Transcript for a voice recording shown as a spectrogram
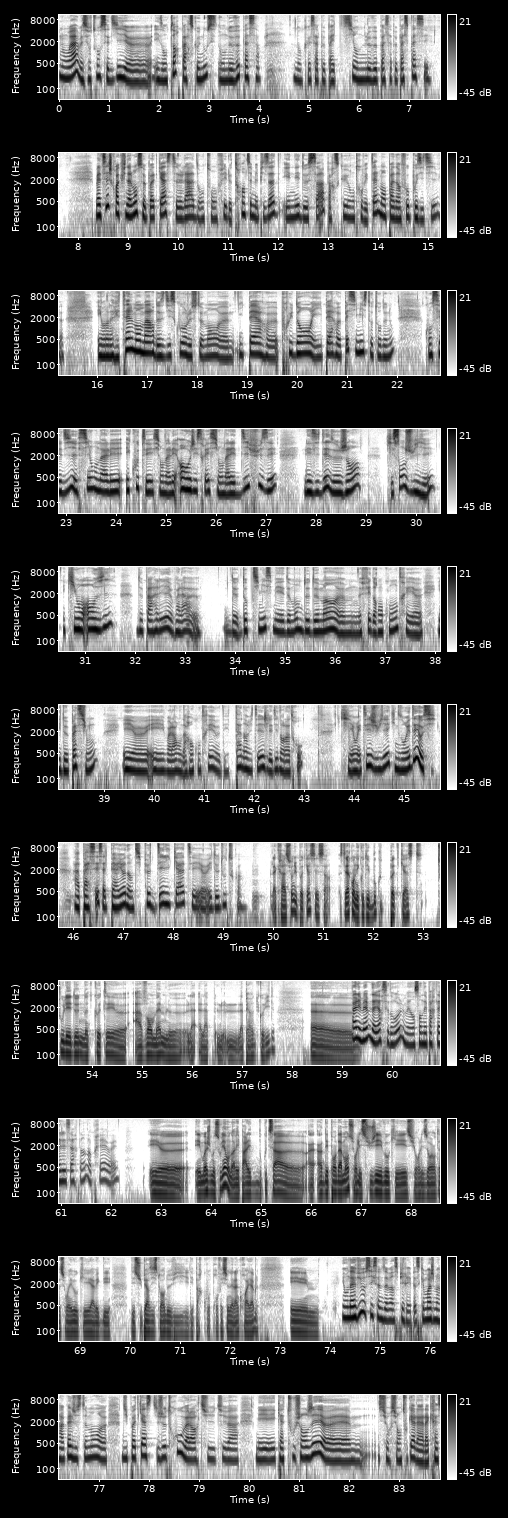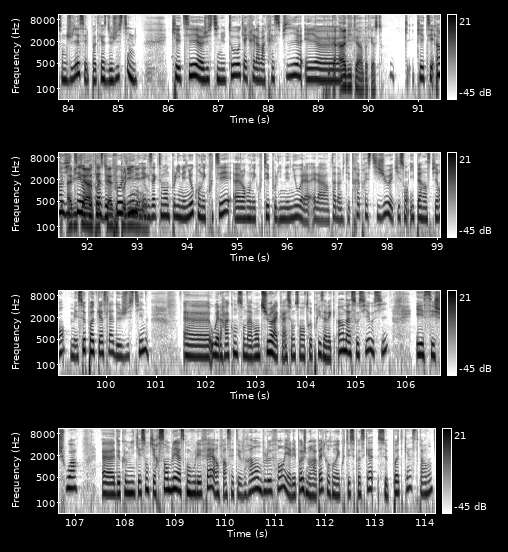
Ouais, mais surtout on s'est dit euh, ils ont tort parce que nous on ne veut pas ça. Donc euh, ça peut pas être si on ne le veut pas, ça peut pas se passer. Mais tu sais, je crois que finalement ce podcast là dont on fait le 30e épisode est né de ça parce qu'on trouvait tellement pas d'infos positives et on en avait tellement marre de ce discours justement euh, hyper euh, prudent et hyper euh, pessimiste autour de nous qu'on s'est dit si on allait écouter, si on allait enregistrer, si on allait diffuser les idées de gens qui sont juillés et qui ont envie de parler voilà d'optimisme et de monde de demain fait de rencontres et, de passion. Et, voilà, on a rencontré des tas d'invités, je l'ai dit dans l'intro qui ont été juillet, qui nous ont aidés aussi à passer cette période un petit peu délicate et, euh, de doute. Quoi. La création du podcast, c'est ça. C'est-à-dire qu'on écoutait beaucoup de podcasts tous les deux de notre côté euh, avant même le, la, la, période Covid. Euh, Pas les mêmes d'ailleurs, c'est drôle, mais on s'en est partagé certains après, ouais. Et, et, moi, je me souviens, on avait parlé beaucoup de ça indépendamment sur les sujets évoqués, sur les orientations évoquées, avec des, des super histoires de vie et des parcours professionnels incroyables. Et, on a vu aussi que ça nous avait inspiré, parce que moi je me rappelle justement euh, du podcast, je trouve, alors tu, tu vas, mais qui a tout changé, euh, sur, sur en tout cas la, création de juillet, c'est le podcast de Justine, qui était Justine Hutto, qui a créé la marque Respire. Et, qui était invité à un podcast qui, était invité, au podcast, de, Pauline, exactement de Pauline Agneau, qu'on écoutait. Alors on écoutait Pauline elle a, elle a un tas d'invités très prestigieux et qui sont hyper inspirants. Mais ce podcast-là de Justine, euh, où elle raconte son aventure, la création de son entreprise avec un associé aussi, et ses choix euh, de communication qui ressemblaient à ce qu'on voulait faire. Enfin, c'était vraiment bluffant. Et à l'époque, je me rappelle quand on a écouté ce podcast, ce podcast pardon,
